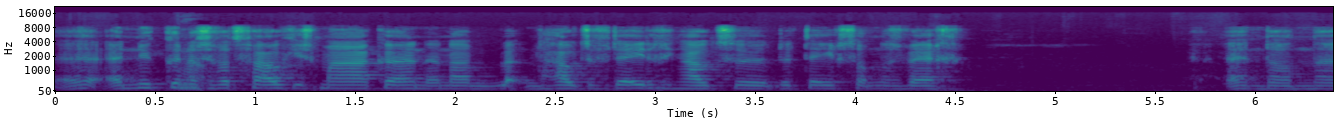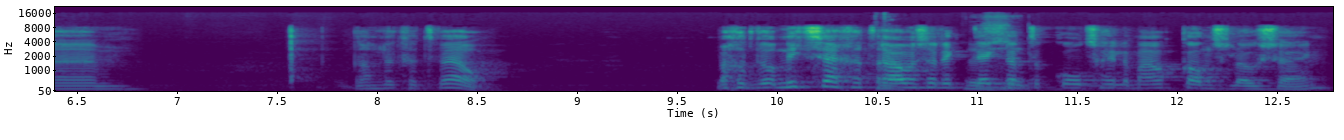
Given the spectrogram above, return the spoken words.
Uh, en nu kunnen ja. ze wat foutjes maken en dan houdt de verdediging houdt de tegenstanders weg. En dan, uh, dan lukt het wel. Maar goed, wil niet zeggen trouwens ja, dat ik dus denk het... dat de Colts helemaal kansloos zijn.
